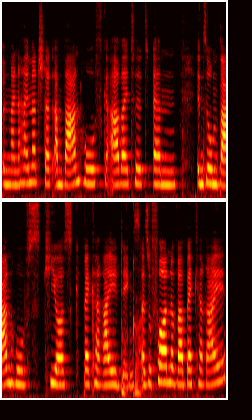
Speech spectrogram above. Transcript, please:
in meiner Heimatstadt, am Bahnhof gearbeitet, ähm, in so einem Bahnhofskiosk, Bäckerei-Dings. Oh also vorne war Bäckerei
